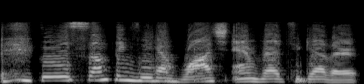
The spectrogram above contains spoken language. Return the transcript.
there's some things we have watched and read together,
